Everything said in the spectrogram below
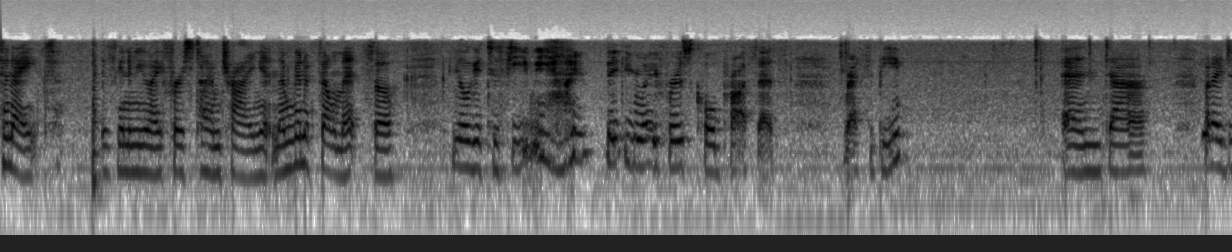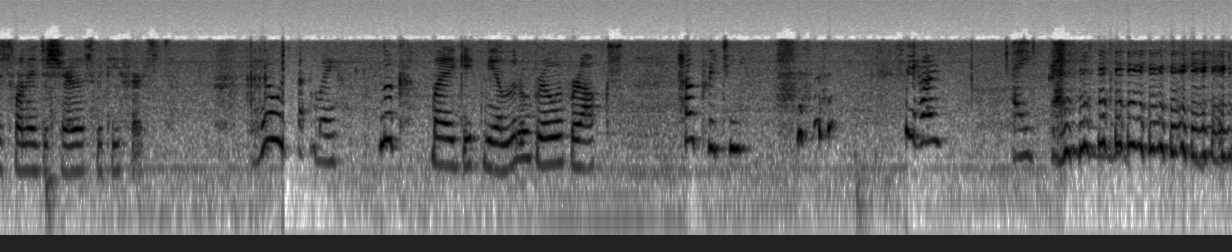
tonight is going to be my first time trying it and I'm going to film it so you'll get to see me making my first cold process recipe and uh, but I just wanted to share this with you first. Oh, that my look, Maya gave me a little row of rocks. How pretty. Say hi. Hi.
